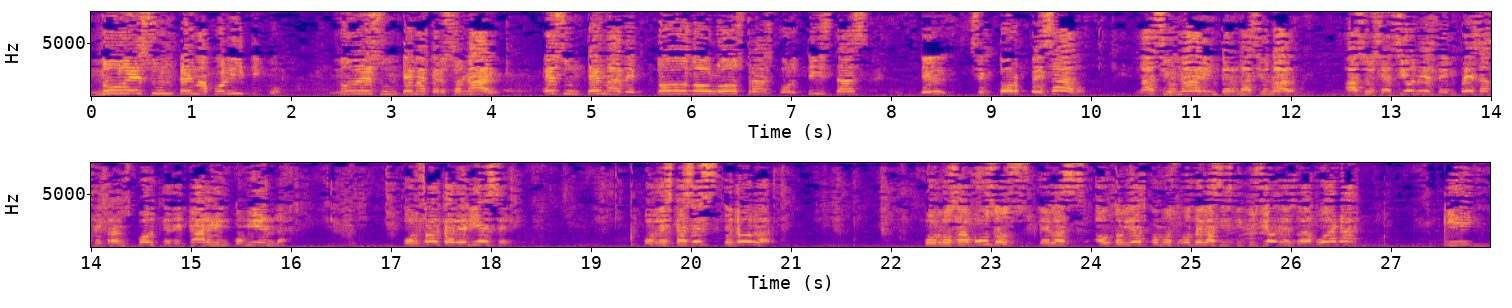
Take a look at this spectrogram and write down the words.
No es un tema político, no es un tema personal, es un tema de todos los transportistas del sector pesado, nacional internacional, asociaciones de empresas de transporte de carga encomienda, por falta de diésel, por la escasez de dólar, por los abusos de las autoridades como, o de las instituciones, la aduana y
